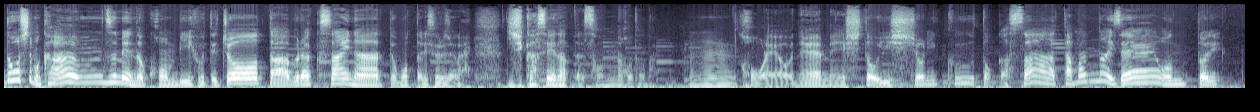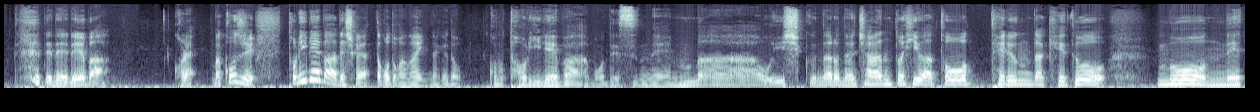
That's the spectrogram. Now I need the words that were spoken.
どうしても缶詰のコンビーフってちょっと油臭いなって思ったりするじゃない。自家製だったらそんなことない。うん。これをね、飯と一緒に食うとかさ、たまんないぜ、本当に。でね、レバー。これ。まあ、個人、鶏レバーでしかやったことがないんだけど、この鶏レバーもですね、まあ、美味しくなるのよ。ちゃんと火は通ってるんだけど、もうねっ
